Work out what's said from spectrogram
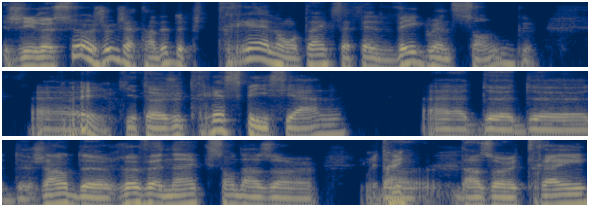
J'ai reçu un jeu que j'attendais depuis très longtemps qui s'appelle Vagrant Song, euh, qui est un jeu très spécial. de, de, genre de revenants qui sont dans un, dans un train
